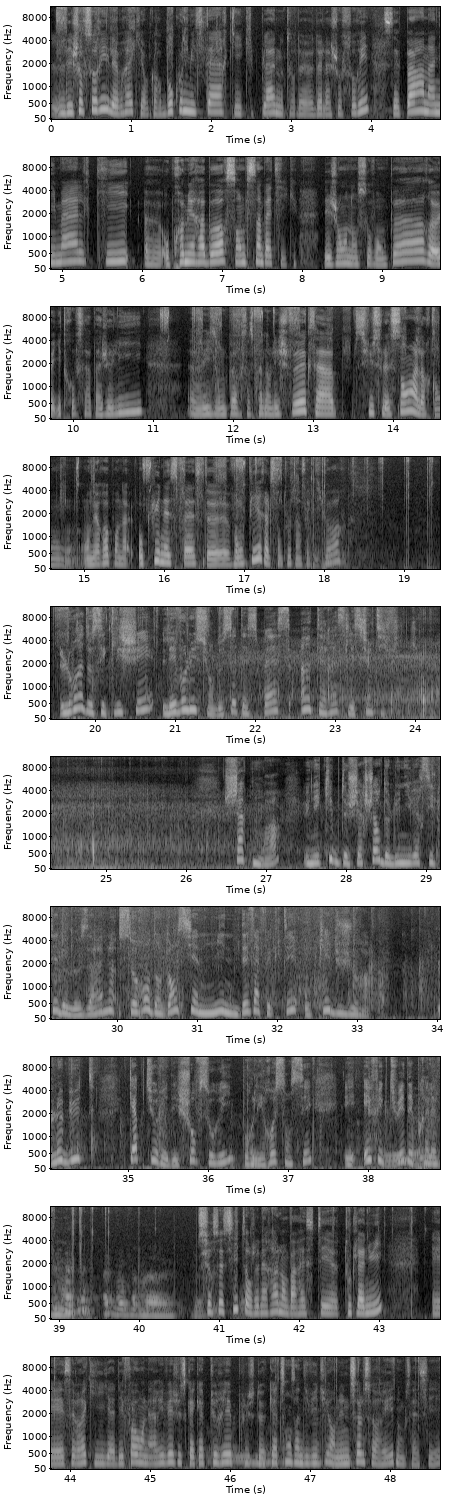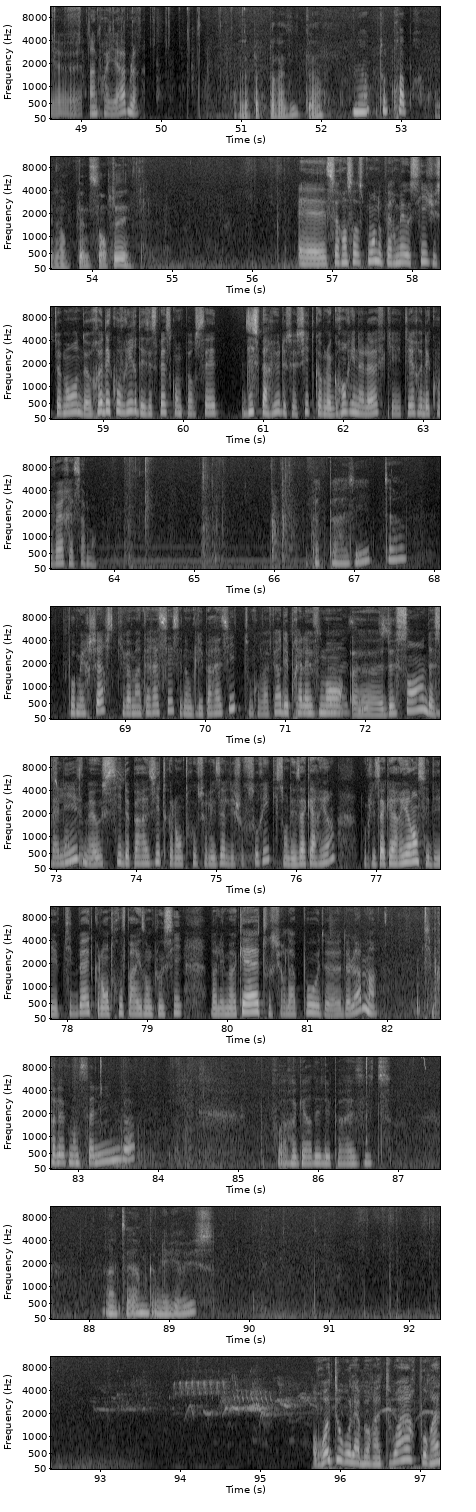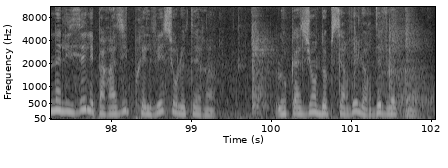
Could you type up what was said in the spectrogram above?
Les chauves-souris, il est vrai qu'il y a encore beaucoup de mystères qui, planent autour de, la chauve-souris. C'est pas un animal qui, euh, au premier abord, semble sympathique. Les gens en ont souvent peur, euh, ils trouvent ça pas joli, euh, ils ont peur que ça se prenne dans les cheveux, que ça suce le sang, alors qu'en Europe, on n'a aucune espèce de vampire, elles sont toutes insectivores. Loin de ces clichés, l'évolution de cette espèce intéresse les scientifiques. Chaque mois, une équipe de chercheurs de l'Université de Lausanne se rend dans d'anciennes mines désaffectées au pied du Jura. Le but Capturer des chauves-souris pour les recenser et effectuer des prélèvements. Sur ce site, en général, on va rester euh, toute la nuit. Et c'est vrai qu'il y a des fois où on est arrivé jusqu'à capturer plus de 400 individus en une seule soirée, donc c'est assez euh, incroyable. Elle n'a pas de parasites, hein? Non, toute propre. Elle est en pleine santé. Et ce recensement nous permet aussi justement de redécouvrir des espèces qu'on pensait disparues de ce site, comme le grand rhinolophe qui a été redécouvert récemment. Pas de parasites. Pour mes recherches, ce qui va m'intéresser, c'est donc les parasites. Donc on va faire des prélèvements euh, de sang, de salive, mais aussi de parasites que l'on trouve sur les ailes des chauves-souris, qui sont des acariens. Donc les acariens, c'est des petites bêtes que l'on trouve par exemple aussi dans les moquettes ou sur la peau de, de l'homme. Petit prélèvement de salive regarder les parasites internes comme les virus. Retour au laboratoire pour analyser les parasites prélevés sur le terrain. L'occasion d'observer leur développement.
